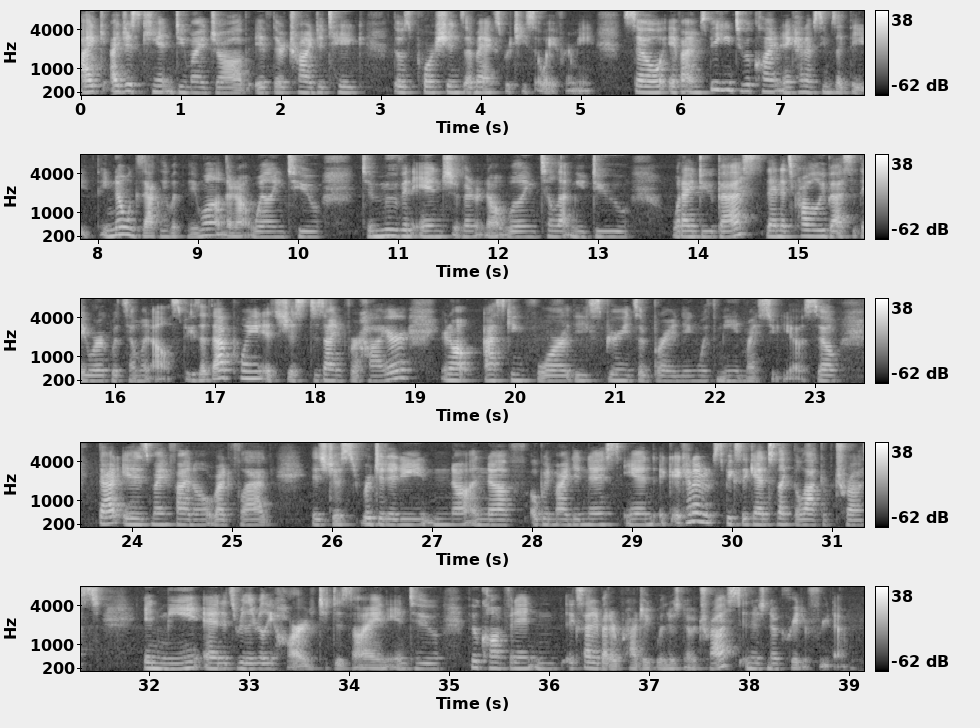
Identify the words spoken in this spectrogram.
I, I just can't do my job if they're trying to take those portions of my expertise away from me. So if I'm speaking to a client and it kind of seems like they, they know exactly what they want, they're not willing to to move an inch, they're not willing to let me do what I do best, then it's probably best that they work with someone else because at that point it's just designed for hire. You're not asking for the experience of branding with me in my studio. So that is my final red flag is just rigidity, not enough open-mindedness and it, it kind of speaks again to like the lack of trust in me and it's really really hard to design and to feel confident and excited about a project when there's no trust and there's no creative freedom.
